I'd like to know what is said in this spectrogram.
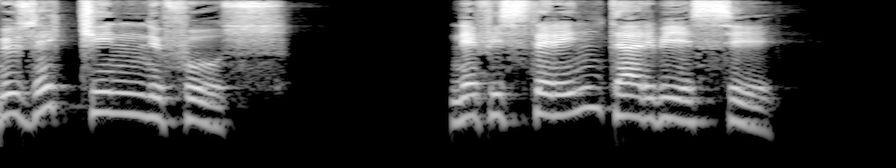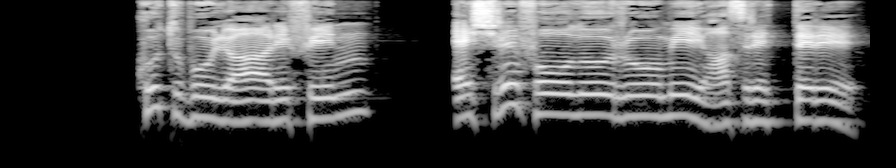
Müzekkin nüfus, nefislerin terbiyesi, Kutbul Arif'in Eşrefoğlu Rumi Hazretleri,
